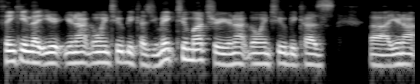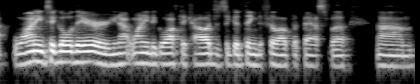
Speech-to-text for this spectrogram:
thinking that you, you're not going to because you make too much, or you're not going to because uh, you're not wanting to go there or you're not wanting to go off to college, it's a good thing to fill out the FAFSA um,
